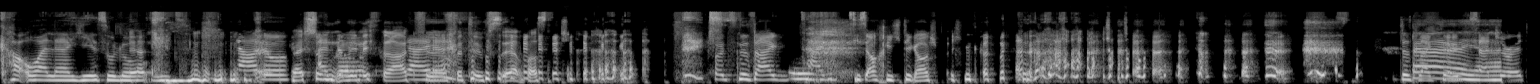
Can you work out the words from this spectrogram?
Kaola, Jesolo ja. und Jano. Weißt du, also, wen ich frage ja, für, für Tipps? Ja, passt. ich wollte es nur sagen, zeigen, die es auch richtig aussprechen können. Just like to exaggerate.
